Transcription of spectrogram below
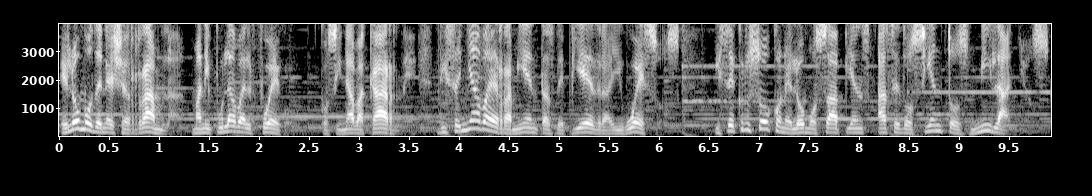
el Homo de Nesher Ramla manipulaba el fuego, cocinaba carne, diseñaba herramientas de piedra y huesos, y se cruzó con el Homo sapiens hace 200.000 años.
